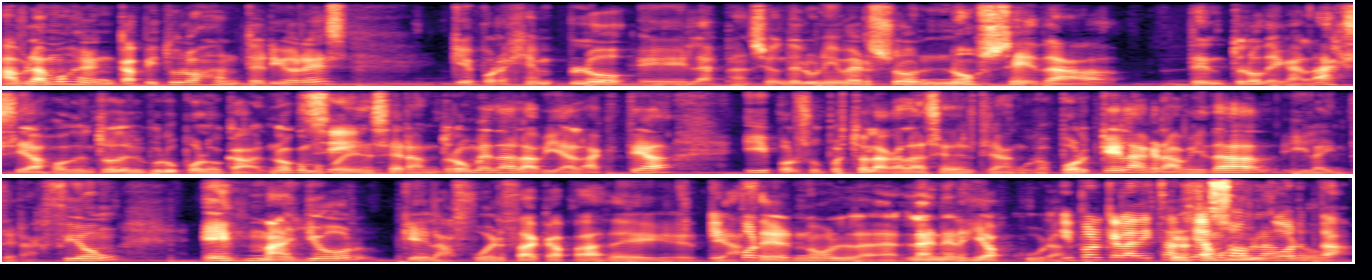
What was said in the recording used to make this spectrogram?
hablamos en capítulos anteriores que, por ejemplo, eh, la expansión del universo no se da dentro de galaxias o dentro del grupo local, ¿no? Como Sí. pueden ser Andrómeda, la Vía Láctea y, por supuesto, la galaxia del Triángulo. Porque la gravedad y la interacción es mayor que la fuerza capaz de, de Y por- hacer, ¿no? La, la energía oscura. Y porque las distancias son hablando- cortas.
